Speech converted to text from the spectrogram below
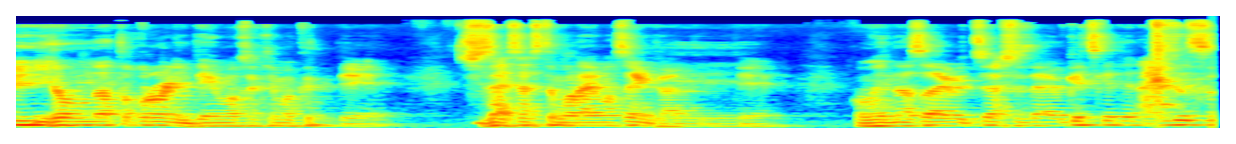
えーいろんなところに電話かけまくって取材させてもらえませんかって言って。ごめんなさい、うちは取材受け付けてないんです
